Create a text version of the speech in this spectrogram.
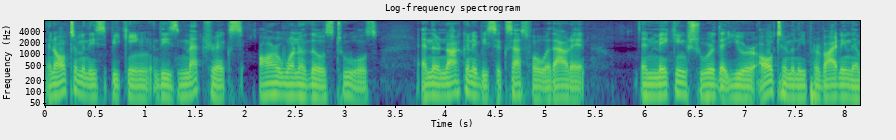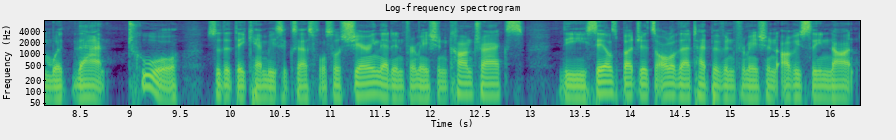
And ultimately speaking, these metrics are one of those tools, and they're not going to be successful without it. And making sure that you're ultimately providing them with that tool so that they can be successful. So, sharing that information, contracts, the sales budgets, all of that type of information, obviously not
